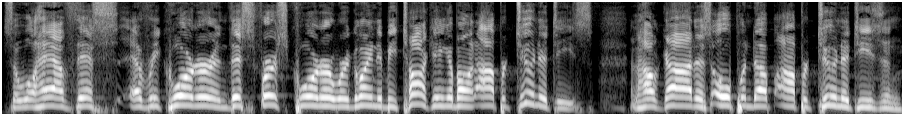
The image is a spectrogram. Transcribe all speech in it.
So we'll have this every quarter. And this first quarter, we're going to be talking about opportunities and how God has opened up opportunities. And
